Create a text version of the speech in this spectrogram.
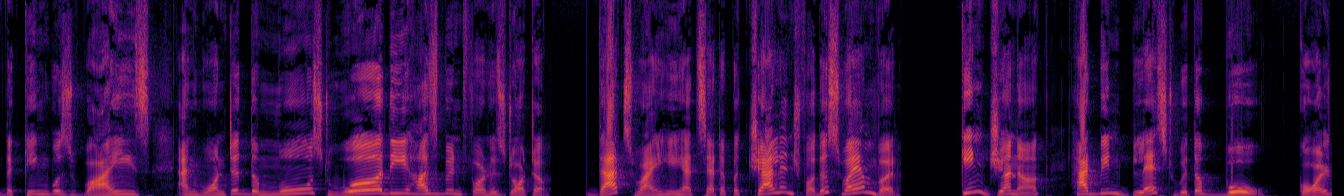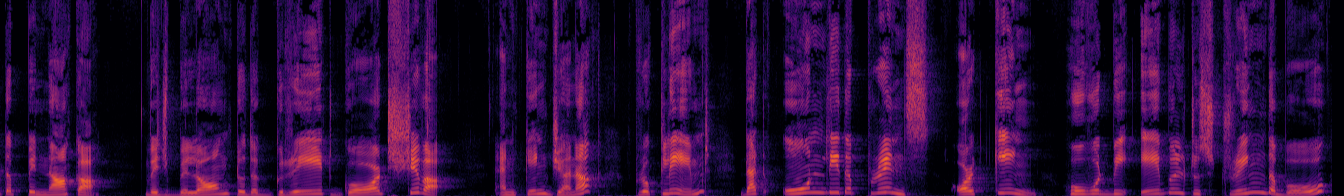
The king was wise and wanted the most worthy husband for his daughter. That's why he had set up a challenge for the Swayamvar. King Janak had been blessed with a bow called the Pinaka, which belonged to the great god Shiva. And King Janak proclaimed that only the prince or king who would be able to string the bow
